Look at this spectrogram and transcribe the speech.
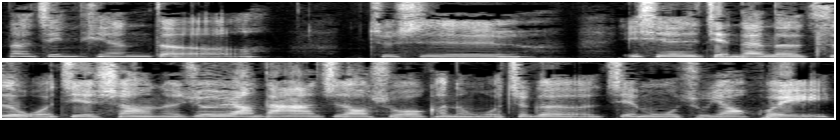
那今天的就是一些简单的自我介绍呢，就是让大家知道说，可能我这个节目主要会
